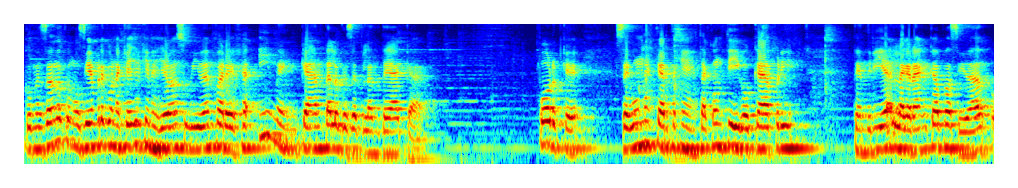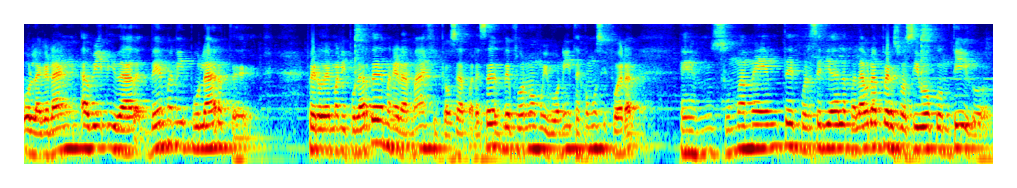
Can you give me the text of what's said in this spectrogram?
comenzando como siempre con aquellos quienes llevan su vida en pareja y me encanta lo que se plantea acá. Porque según las cartas quien está contigo, Capri tendría la gran capacidad o la gran habilidad de manipularte, pero de manipularte de manera mágica, o sea, parece de forma muy bonita, es como si fuera eh, sumamente, ¿cuál sería la palabra? Persuasivo contigo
